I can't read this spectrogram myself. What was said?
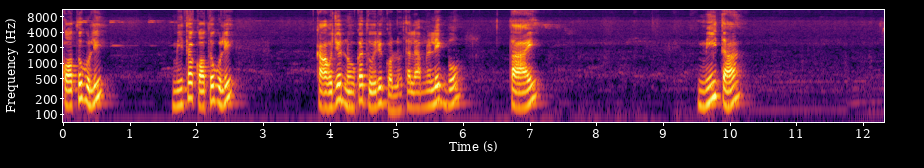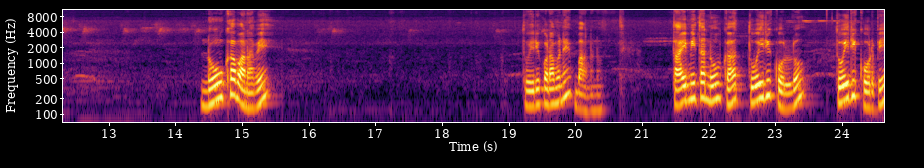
কতগুলি মিতা কতগুলি কাগজের নৌকা তৈরি করল? তাহলে আমরা লিখব, তাই মিতা নৌকা বানাবে, তৈরি করা মানে বানানো। তাই মিতা নৌকা তৈরি করল, তৈরি করবে।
